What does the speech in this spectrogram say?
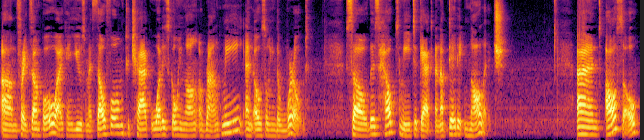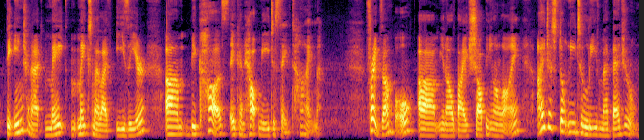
Um, for example, I can use my cell phone to check what is going on around me and also in the world. So this helps me to get an updated knowledge And also, the internet made, makes my life easier um, because it can help me to save time. For example, um, you know, by shopping online, I just don't need to leave my bedroom.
